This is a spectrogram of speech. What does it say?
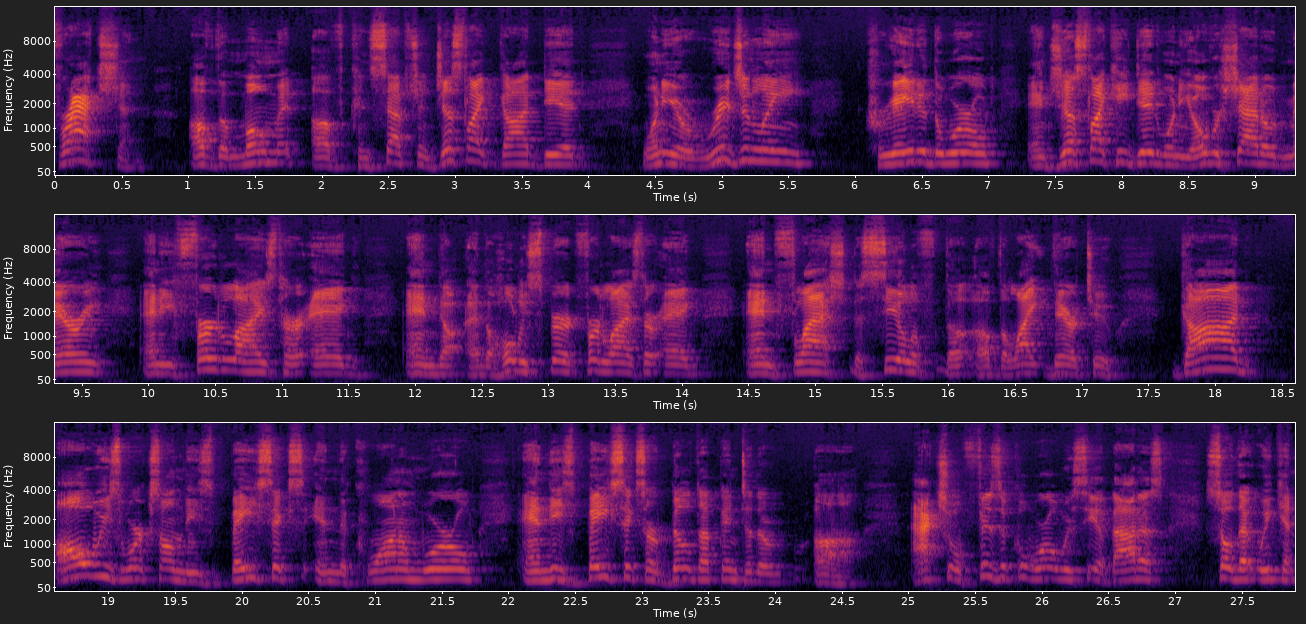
fraction of the moment of conception, just like God did when He originally created the world, and just like He did when He overshadowed Mary and he fertilized her egg, and and the Holy Spirit fertilized her egg and flashed the seal of the, of the light there too. God always works on these basics in the quantum world, and these basics are built up into the uh, actual physical world we see about us so that we can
